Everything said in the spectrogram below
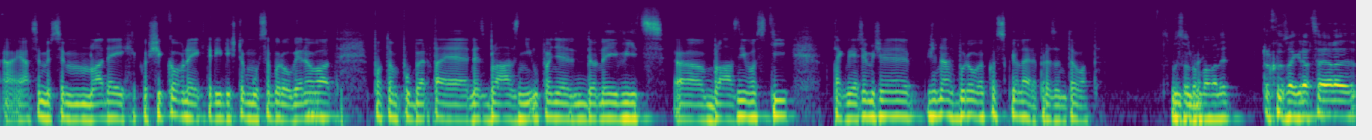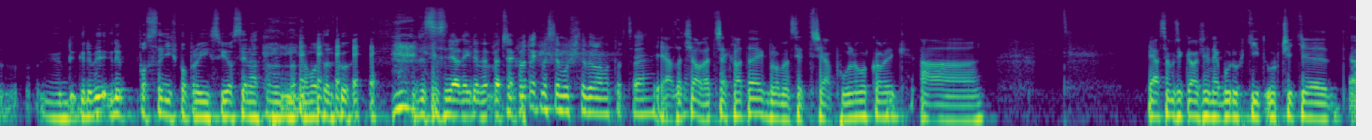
a já si myslím mladých, jako šikovných, který když tomu se budou věnovat, potom puberta je nezblázní úplně do nejvíc uh, bláznivostí, tak věřím, že, že nás budou jako skvěle reprezentovat. Jsme se bavili trochu grace, ale kdyby, kdy posadíš poprvé svého syna na, na motorku? Kdy jsi se dělal někde ve, ve třech letech, myslím, už jsi byl na motorce? Já začal ve třech letech, bylo mi asi tři a půl nebo kolik a já jsem říkal, že nebudu chtít určitě uh,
